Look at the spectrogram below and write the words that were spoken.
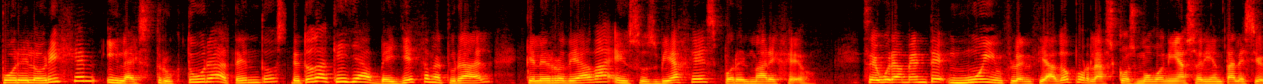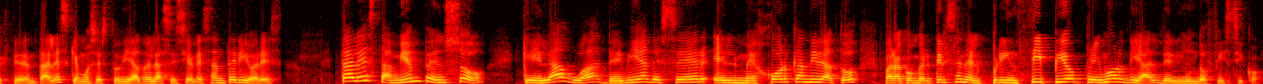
por el origen y la estructura, atentos, de toda aquella belleza natural que le rodeaba en sus viajes por el mar Egeo. Seguramente muy influenciado por las cosmogonías orientales y occidentales que hemos estudiado en las sesiones anteriores, Tales también pensó que el agua debía de ser el mejor candidato para convertirse en el principio primordial del mundo físico.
